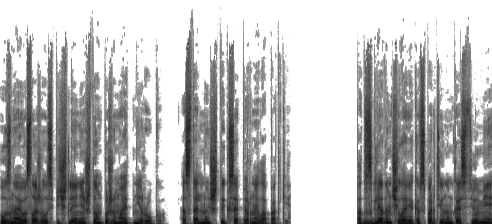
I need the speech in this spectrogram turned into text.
у Знаева сложилось впечатление, что он пожимает не руку, а стальной штык саперной лопатки. Под взглядом человека в спортивном костюме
